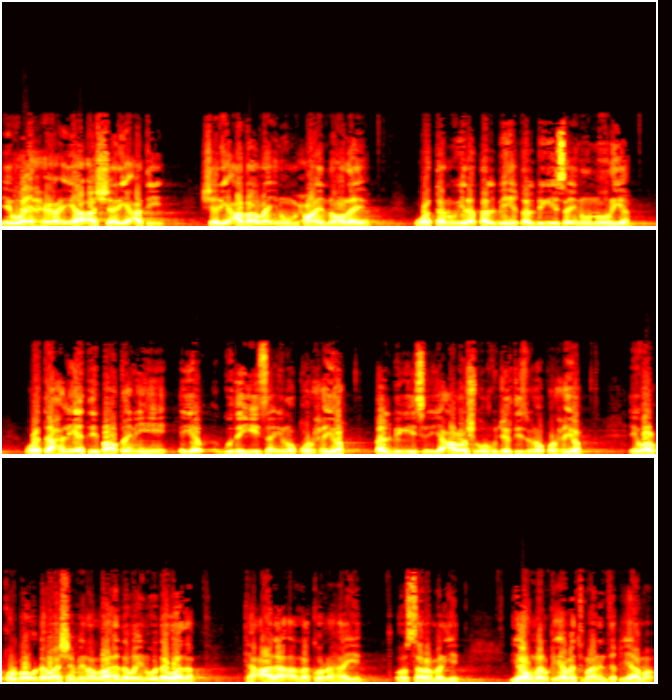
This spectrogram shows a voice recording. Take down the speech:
Yaa ashariicati shariicada alla inuu muxuu nooleeyo. Wa tanwiira qalbihi qalbigiisa inuu nuuriyo. Wa taxliyati bainihi iyo gudihiisa inuu qurxiyo qalbigiisa iyo caloosh urkujirtiisa inuu qurxiyo. Iyo walqurba u dhowaasho min allahi alla waa u dhowaada tacaala alla kor ahaaye oo saro marye. Yowma alqiyaamati maalinta qiyaamo.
